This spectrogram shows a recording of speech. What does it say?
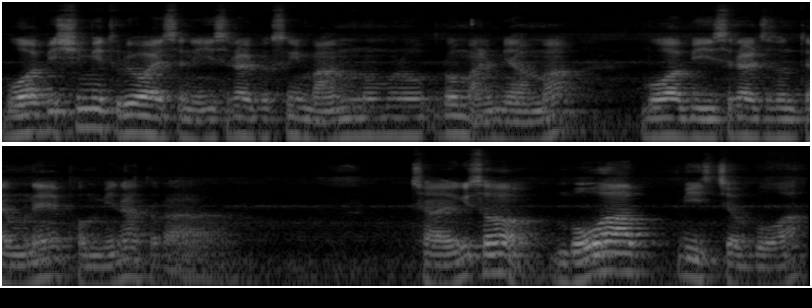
모압이 심히 두려워했으니 이스라엘 백성이 마음으로 말미암아 모압이 이스라엘 자손 때문에 번민하더라. 자, 여기서 모압이 있죠, 모압.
